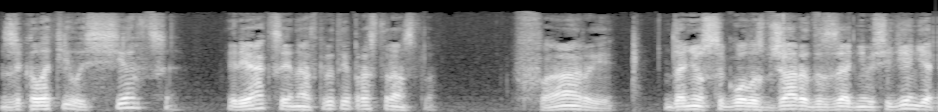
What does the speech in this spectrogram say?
Заколотилось сердце, реакция на открытое пространство. «Фары!» — донесся голос Джареда с заднего сиденья.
